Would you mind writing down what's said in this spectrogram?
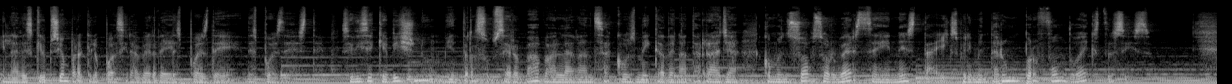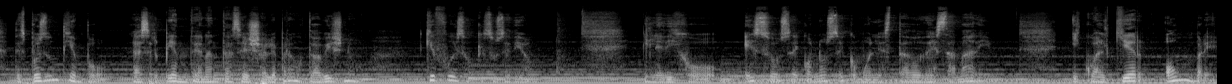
en la descripción para que lo puedas ir a ver después, de, después de este. Se dice que Vishnu, mientras observaba la danza cósmica de Nataraya, comenzó a absorberse en esta y experimentar un profundo éxtasis. Después de un tiempo, la serpiente Anantasesha le preguntó a Vishnu, ¿qué fue eso que sucedió? Y le dijo, eso se conoce como el estado de Samadhi cualquier hombre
